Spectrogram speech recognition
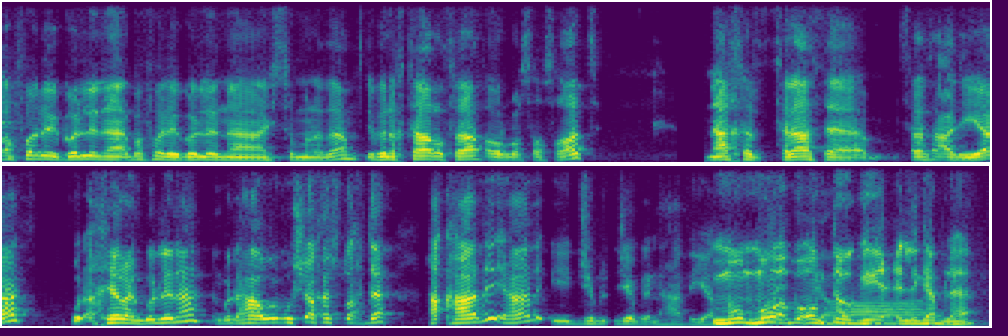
بافلو يقول لنا بافلو يقول لنا إيش يسمونه ذا؟ يقول اختاروا ثلاث أو أربع صوصات. ناخذ ثلاثة ثلاث عاديات. والأخيرة نقول لنا نقول ها وش أخذت واحدة؟ ه- هذه هذه. يجيب يجيب لنا هذه يلا. مو مو Oh أبو أم توقيع اللي. قبلها.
